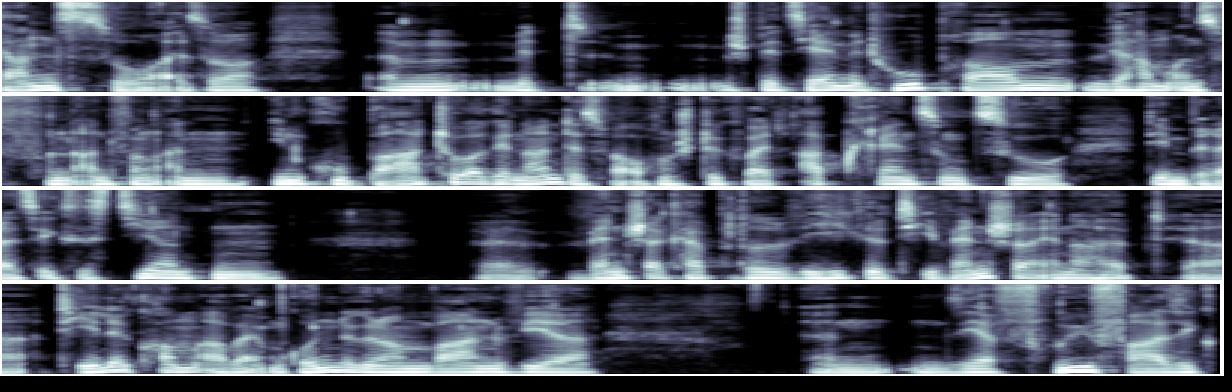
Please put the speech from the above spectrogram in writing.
ganz so. Also ähm, mit speziell mit Hubraum, wir haben uns von Anfang an Inkubator genannt. Das war auch ein Stück weit Abgrenzung zu dem bereits existierenden äh, Venture Capital Vehicle T-Venture innerhalb der Telekom. Aber im Grunde genommen waren wir ein sehr frühphasig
